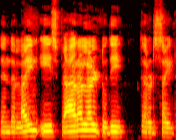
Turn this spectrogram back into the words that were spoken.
then the line is parallel to the third side.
